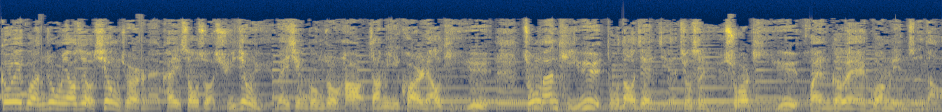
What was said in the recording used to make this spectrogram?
各位观众要是有兴趣呢，可以搜索徐静宇微信公众号，咱们一块聊体育。中南体育独到见解就是语说体育，欢迎各位光临指导。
